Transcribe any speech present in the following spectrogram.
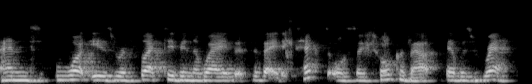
And what is reflective in the way that the Vedic texts also talk about, there was rest.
